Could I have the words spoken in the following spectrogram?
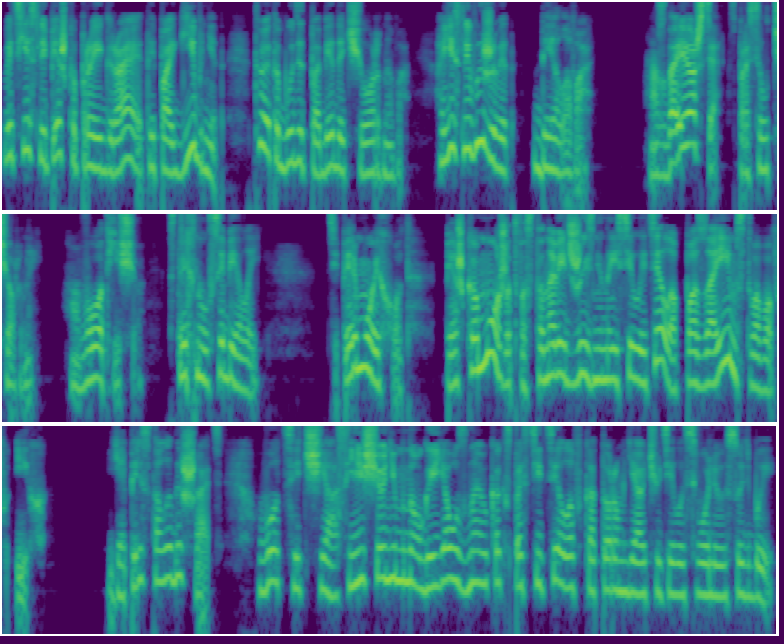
Ведь если пешка проиграет и погибнет, то это будет победа черного. А если выживет — белого. «Сдаешься?» — спросил черный. «Вот еще», — встряхнулся белый. «Теперь мой ход. Пешка может восстановить жизненные силы тела, позаимствовав их. Я перестала дышать. Вот сейчас, еще немного, и я узнаю, как спасти тело, в котором я очутилась волею судьбы.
